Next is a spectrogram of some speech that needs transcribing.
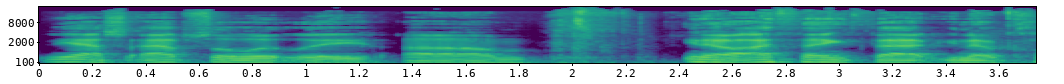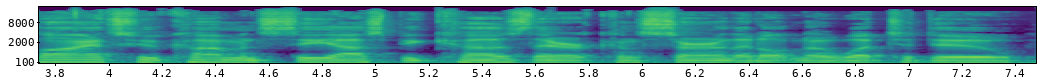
yes, absolutely. Um, you know, I think that, you know, clients who come and see us because they're concerned, they don't know what to do,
